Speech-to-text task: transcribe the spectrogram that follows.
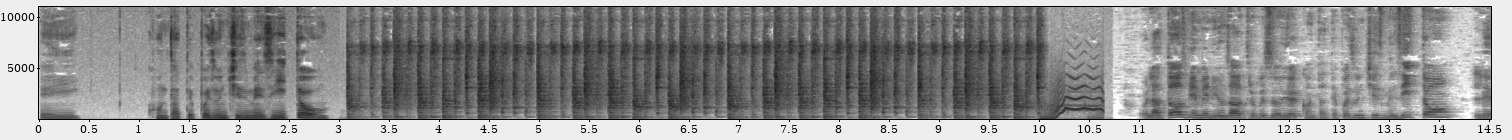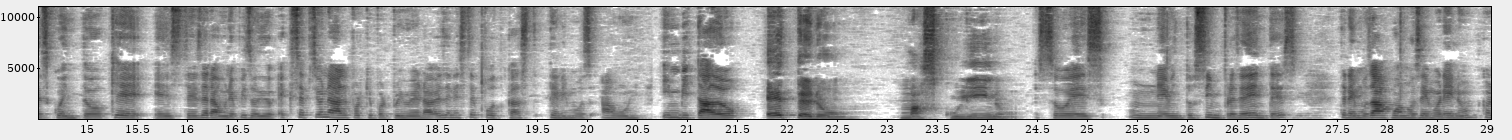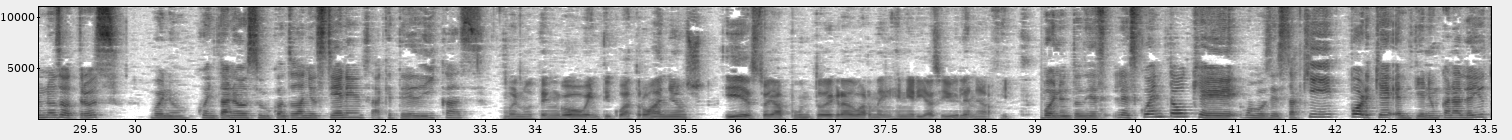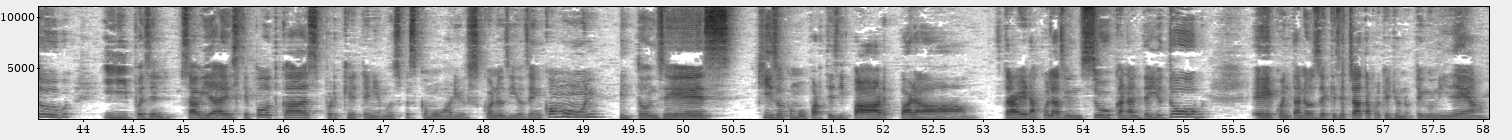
Ey, contate pues un chismecito. Hola a todos, bienvenidos a otro episodio de Contate pues un chismecito. Les cuento que este será un episodio excepcional porque por primera vez en este podcast tenemos a un invitado hetero, masculino. Eso es un evento sin precedentes. Tenemos a Juan José Moreno con nosotros. Bueno, cuéntanos cuántos años tienes, a qué te dedicas. Bueno, tengo 24 años y estoy a punto de graduarme en Ingeniería Civil en EAFIT. Bueno, entonces les cuento que Juan José está aquí porque él tiene un canal de YouTube y pues él sabía de este podcast porque tenemos pues como varios conocidos en común. Entonces quiso como participar para traer a colación su canal de YouTube. Eh, cuéntanos de qué se trata porque yo no tengo ni idea.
